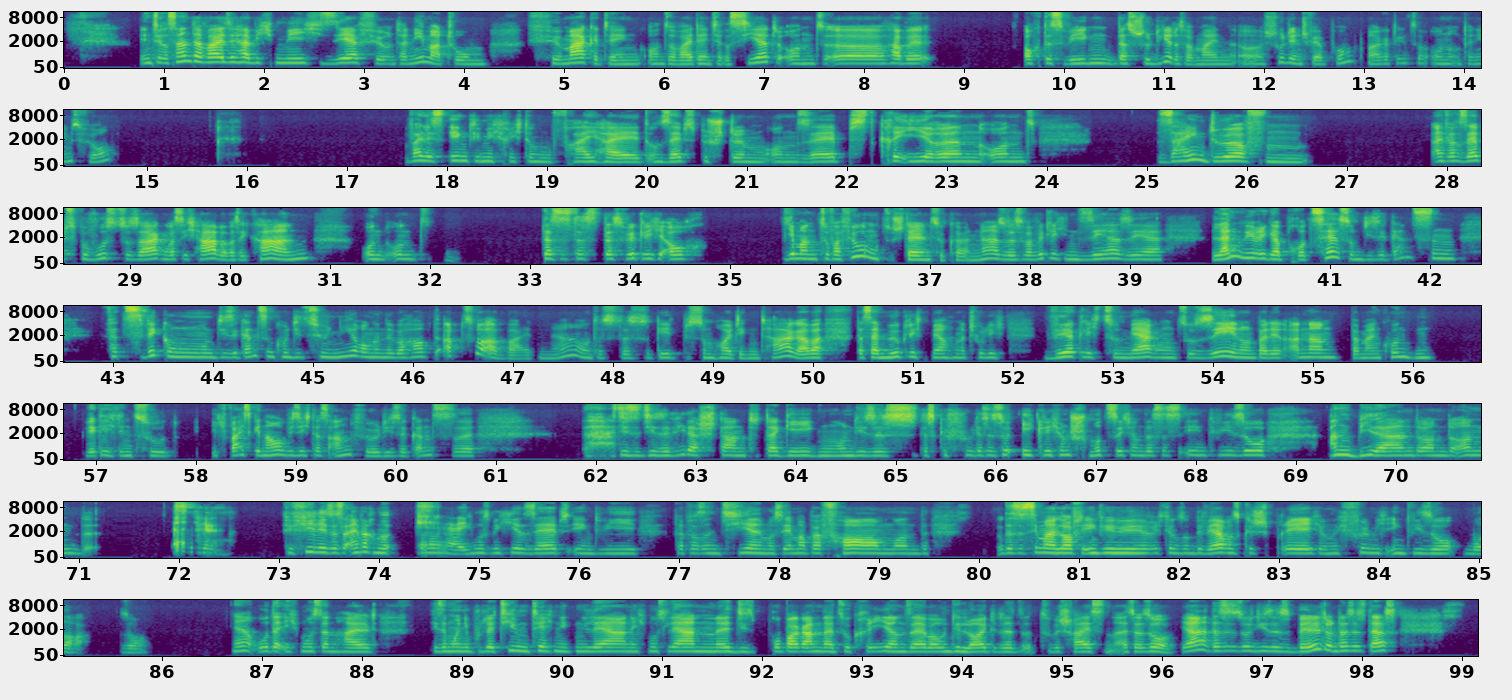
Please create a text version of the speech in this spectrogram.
interessanterweise habe ich mich sehr für Unternehmertum, für Marketing und so weiter interessiert und äh, habe auch deswegen das studiert. Das war mein äh, Studienschwerpunkt, Marketing und Unternehmensführung weil es irgendwie mich Richtung Freiheit und Selbstbestimmen und Selbst kreieren und sein dürfen, einfach selbstbewusst zu sagen, was ich habe, was ich kann und, und das ist das, das wirklich auch jemandem zur Verfügung stellen zu können. Ne? Also das war wirklich ein sehr, sehr langwieriger Prozess, um diese ganzen Verzwickungen und diese ganzen Konditionierungen überhaupt abzuarbeiten. Ja? Und das, das geht bis zum heutigen Tage. Aber das ermöglicht mir auch natürlich wirklich zu merken, zu sehen und bei den anderen, bei meinen Kunden, wirklich den zu, ich weiß genau, wie sich das anfühlt, diese ganze, diese, diese Widerstand dagegen und dieses, das Gefühl, das ist so eklig und schmutzig und das ist irgendwie so anbiedernd und, und äh, für viele ist es einfach nur, äh, ich muss mich hier selbst irgendwie repräsentieren, muss ja immer performen und das ist immer, läuft irgendwie Richtung so ein Bewerbungsgespräch und ich fühle mich irgendwie so, boah, so. Ja, oder ich muss dann halt diese manipulativen Techniken lernen, ich muss lernen, äh, diese Propaganda zu kreieren selber und die Leute zu bescheißen. Also so, ja, das ist so dieses Bild und das ist das,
